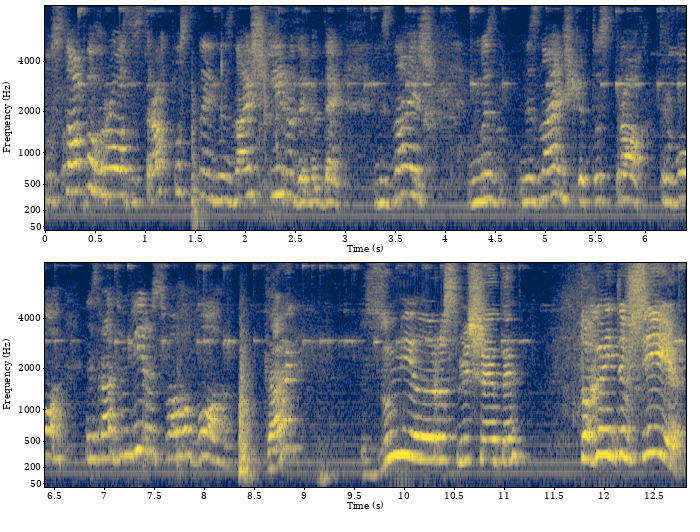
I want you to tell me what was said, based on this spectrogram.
Пуста погроза, страх пустий, не знаєш іроди людей, не знаєш, ми не знаємо, що то страх, тривога, не зрадимо віру свого Бога. Так? Зуміли розсмішити. То гиньте всі!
